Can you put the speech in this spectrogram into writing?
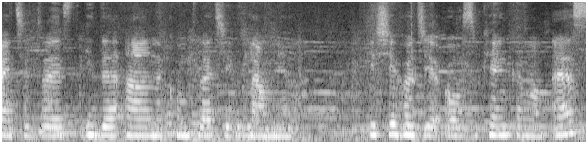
Słuchajcie, to jest idealny komplecik dla mnie. Jeśli chodzi o sukienkę, mam S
